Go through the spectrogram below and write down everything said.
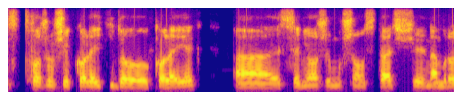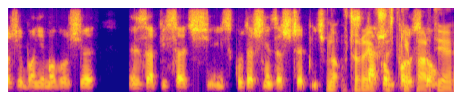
stworzą się kolejki do kolejek, a seniorzy muszą stać na mrozie, bo nie mogą się zapisać i skutecznie zaszczepić. No, wczoraj, wszystkie Polską... partie,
